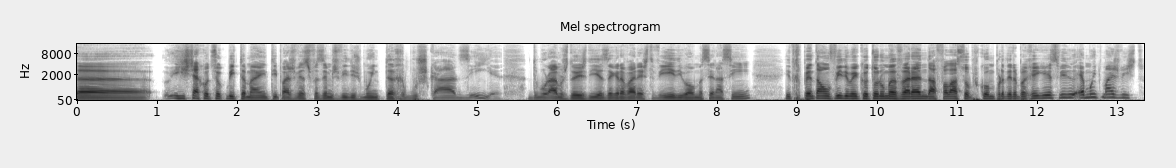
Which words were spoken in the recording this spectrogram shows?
Uh, isto já aconteceu comigo também. Tipo, às vezes fazemos vídeos muito rebuscados e demorámos dois dias a gravar este vídeo ou uma cena assim e de repente há um vídeo em que eu estou numa varanda a falar sobre como perder a barriga e esse vídeo é muito mais visto.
